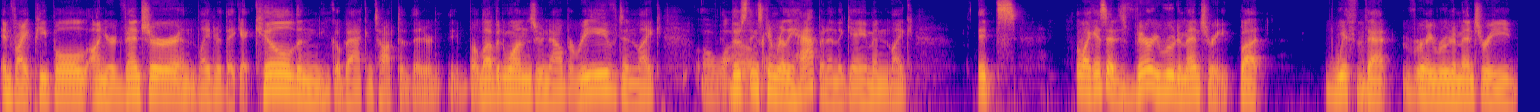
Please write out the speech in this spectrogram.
invite people on your adventure and later they get killed and you go back and talk to their beloved ones who are now bereaved and like oh, wow. those things can really happen in the game and like it's like I said, it's very rudimentary, but with that very rudimentary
